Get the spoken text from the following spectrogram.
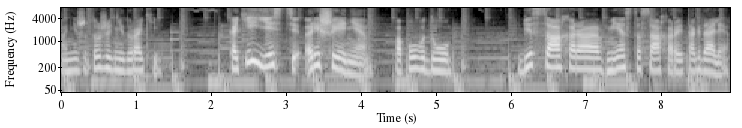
Они же тоже не дураки. Какие есть решения по поводу без сахара, вместо сахара и так далее?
